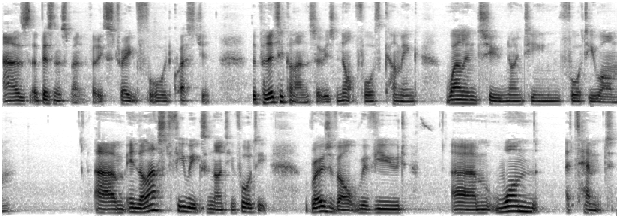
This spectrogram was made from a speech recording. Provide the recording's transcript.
as a businessman, a very straightforward question. The political answer is not forthcoming well into 1941. Um, in the last few weeks of 1940, Roosevelt reviewed um, one attempt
